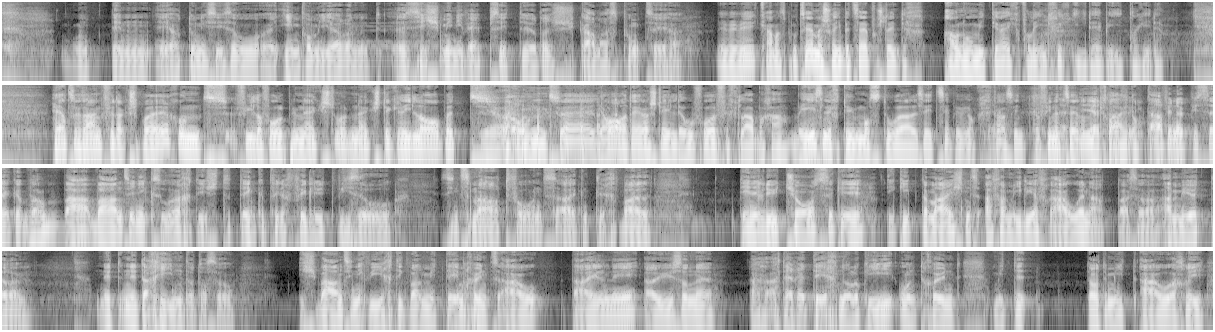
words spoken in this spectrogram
Und dann, ja, tun ich sie so äh, informieren. Und es ist meine Webseite, ja, das ist gamas.ch. www.gamas.ch. Wir schreiben selbstverständlich auch noch mit Direktverlinkung in den Beitrag hinein. Herzlichen Dank für das Gespräch und viel Erfolg beim nächsten, beim nächsten Grillabend. Ja. Und äh, ja, an dieser Stelle der Aufruf, ich glaube, man kann wesentlich dümmeres tun, als jetzt eben wirklich ja. da sind der finanzielle ja, Kleider. Darf ich, darf ich noch etwas sagen? Ja. Was wahnsinnig gesucht ist, da denken vielleicht viele Leute, wieso sind Smartphones eigentlich? Weil diesen Leuten Chancen geben, ich gebe da meistens an Familienfrauen ab, also an Mütter, nicht, nicht an Kinder oder so. Ist wahnsinnig wichtig, weil mit dem können sie auch teilnehmen an unserer, an dieser Technologie und können mit de, damit auch ein bisschen,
